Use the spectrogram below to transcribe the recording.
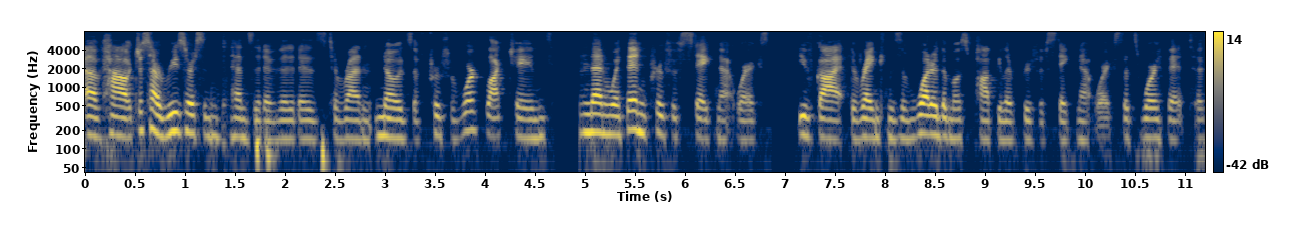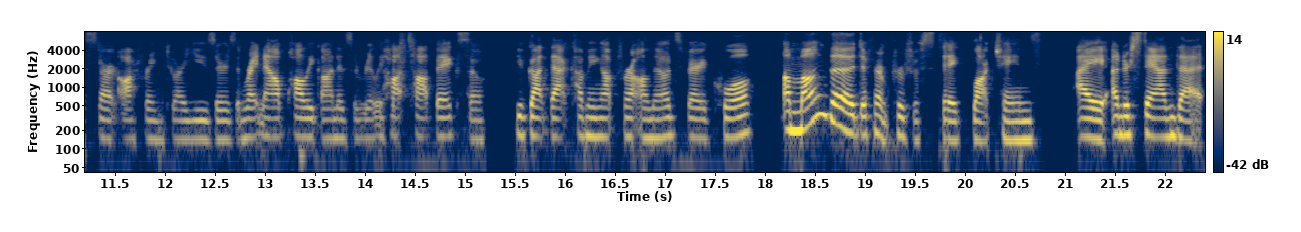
Of how just how resource intensive it is to run nodes of proof of work blockchains. And then within proof of stake networks, you've got the rankings of what are the most popular proof of stake networks that's worth it to start offering to our users. And right now, Polygon is a really hot topic. So you've got that coming up for all nodes. Very cool. Among the different proof of stake blockchains, I understand that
